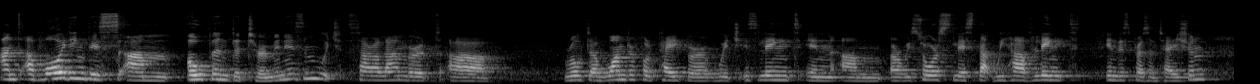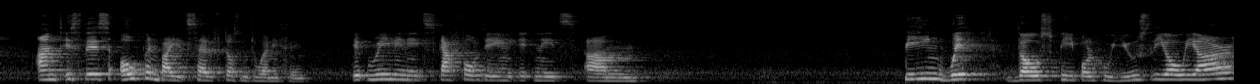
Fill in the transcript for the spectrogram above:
and avoiding this um, open determinism, which Sarah Lambert uh, wrote a wonderful paper, which is linked in um, a resource list that we have linked in this presentation. And is this open by itself doesn't do anything. It really needs scaffolding, it needs um, being with those people who use the OER,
